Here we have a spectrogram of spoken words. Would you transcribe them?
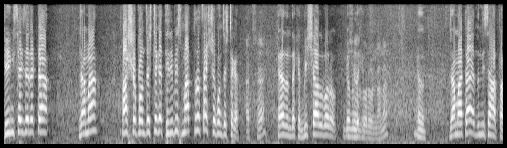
কিং সাইজের একটা জামা পাঁচশো পঞ্চাশ টাকা থ্রি পিস মাত্র চারশো পঞ্চাশ টাকা। আচ্ছা। এখন দেখেন বিশাল বড়। বড় না না? জামাটা একদম নিচে হাতা।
